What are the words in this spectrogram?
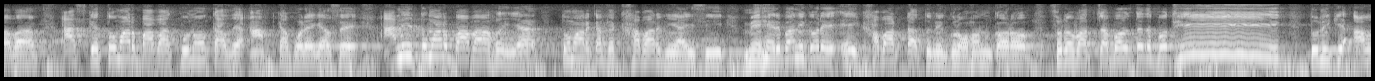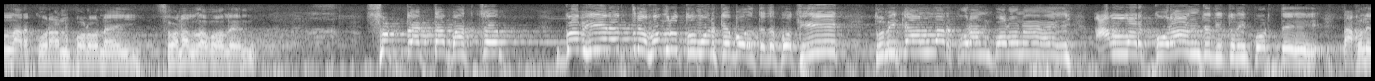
বাবা, আজকে তোমার বাবা কোনো কাজে আটকা পড়ে গেছে। আমি তোমার বাবা হইয়া তোমার কাছে খাবার নিয়ে আইছি। মেহরবানি করে এই খাবারটা তুমি গ্রহণ করো। ছোট বাচ্চা বলতে পথিক, তুমি কি আল্লাহর কোরআন পড়ো নাই? সোনাল্লাহ বলেন। ছোট্ট একটা বাচ্চা গভীর রাত্রে হজরত বলতে যে, পথিক, তুমি কি আল্লাহর কোরআন পড়ো নাই? আল্লাহর কোরআন যদি তুমি পড়তে, তাহলে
